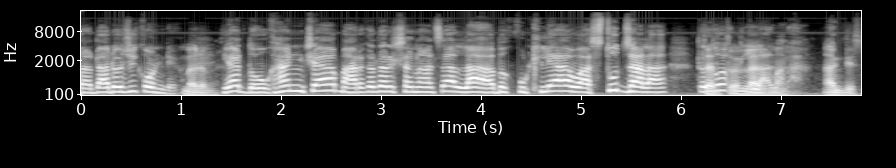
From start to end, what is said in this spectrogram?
अ, दादोजी कोंडे बरोबर या दोघांच्या मार्गदर्शनाचा लाभ कुठल्या वास्तूत झाला तर तर तो तो लाल लाल महाल. अगदीच.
